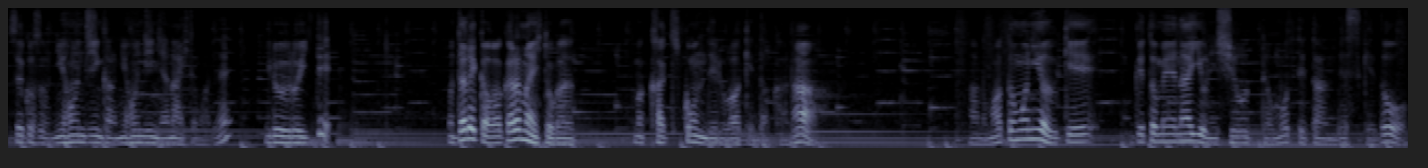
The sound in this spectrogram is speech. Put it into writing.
それこそ日本人から日本人じゃない人までねいろいろいて誰かわからない人が、まあ、書き込んでるわけだからあのまともには受け受け止めないようにしようって思ってたんですけど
